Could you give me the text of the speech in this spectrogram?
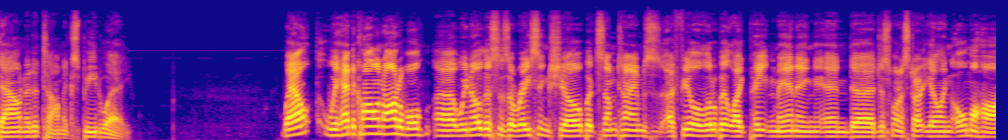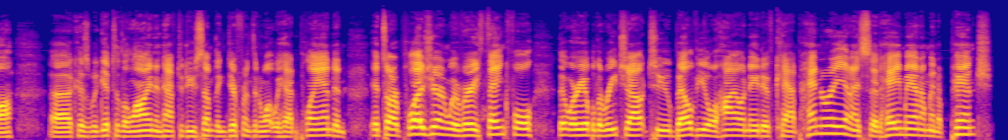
down at Atomic Speedway. Well, we had to call an audible. Uh, we know this is a racing show, but sometimes I feel a little bit like Peyton Manning and uh, just want to start yelling Omaha because uh, we get to the line and have to do something different than what we had planned. And it's our pleasure, and we're very thankful that we're able to reach out to Bellevue, Ohio native Cap Henry. And I said, hey, man, I'm in a pinch.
